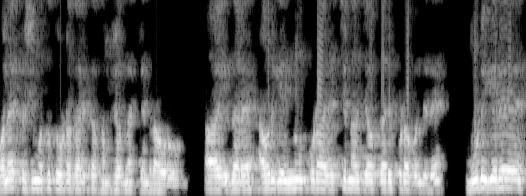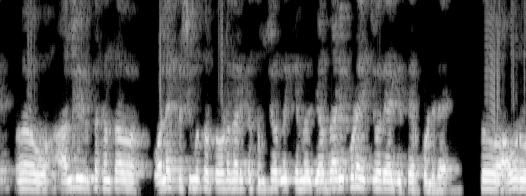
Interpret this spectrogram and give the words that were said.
ವಲಯ ಕೃಷಿ ಮತ್ತು ತೋಟಗಾರಿಕಾ ಸಂಶೋಧನಾ ಕೇಂದ್ರ ಅವರು ಇದ್ದಾರೆ. ಅವರಿಗೆ ಇನ್ನೂ ಕೂಡ ಹೆಚ್ಚಿನ ಜವಾಬ್ದಾರಿ ಕೂಡ ಬಂದಿದೆ. ಮೂಡಿಗೆರೆ ಅಲ್ಲಿ ಇರ್ತಕ್ಕಂಥ ವಲಯ ಕೃಷಿ ಮತ್ತು ತೋಟಗಾರಿಕಾ ಸಂಶೋಧನಾ ಕೇಂದ್ರ ಜವಾಬ್ದಾರಿ ಕೂಡ ಹೆಚ್ಚುವರಿಯಾಗಿ ಸೇರ್ಕೊಂಡಿದೆ. ಸೊ ಅವರು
